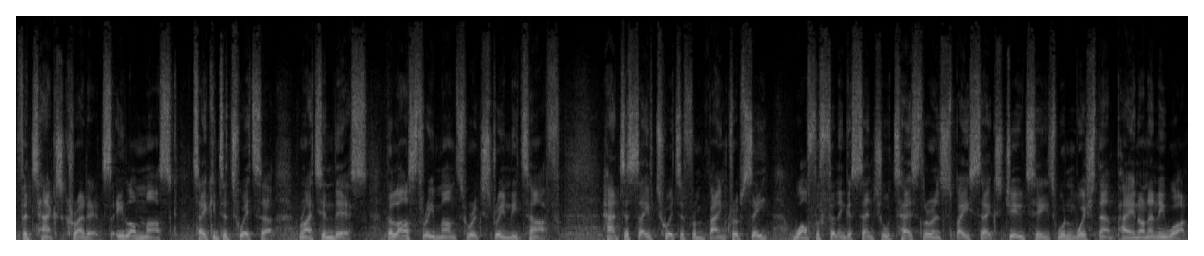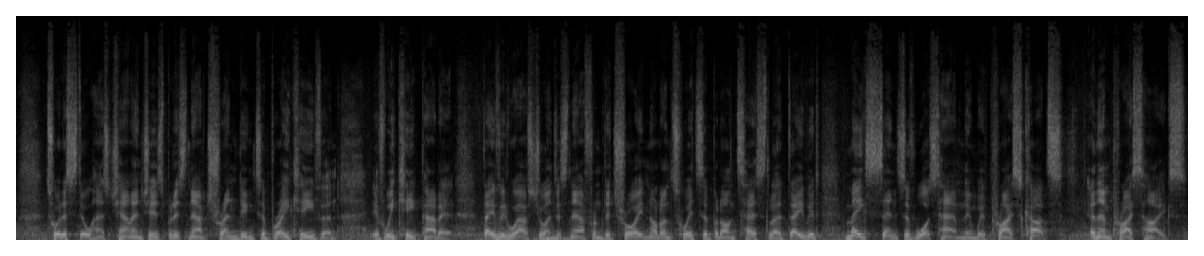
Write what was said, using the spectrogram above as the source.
for tax credits. Elon Musk taking to Twitter, writing this The last three months were extremely tough. Had to save Twitter from bankruptcy while fulfilling essential Tesla and SpaceX duties. Wouldn't wish that pain on anyone. Twitter still has challenges, but it's now trending to break even if we keep at it. David Welch joins us now from Detroit, not on Twitter, but on Tesla. David, make sense of what's happening with price cuts and then price hikes.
